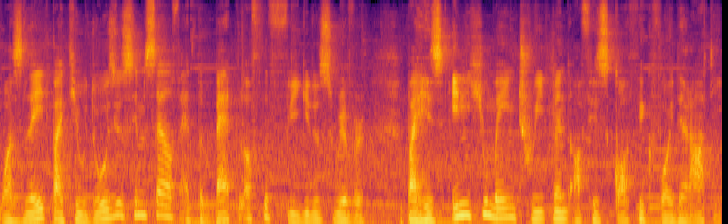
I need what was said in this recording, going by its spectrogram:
was laid by Theodosius himself at the Battle of the Frigidus River, by his inhumane treatment of his Gothic foederati.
